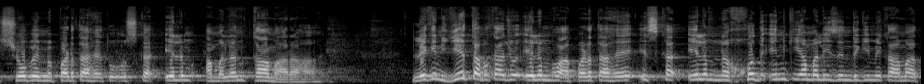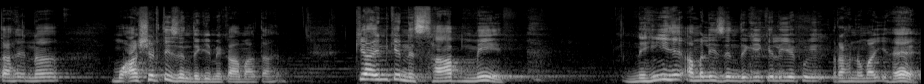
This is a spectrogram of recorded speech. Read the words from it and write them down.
شعبے میں پڑھتا ہے تو اس کا علم عملاً کام آ رہا ہے۔ لیکن یہ طبقہ جو علم پڑھتا ہے، اس کا علم نہ خود ان کی عملی زندگی میں کام آتا ہے، نہ معاشرتی زندگی میں کام آتا ہے۔ کیا ان کے نصاب میں نہیں ہے عملی زندگی کے لیے کوئی رہنمائی؟ ہے۔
